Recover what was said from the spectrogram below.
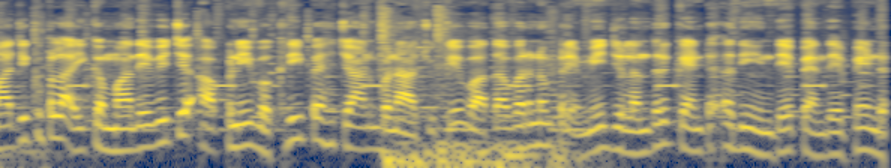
ਸਮਾਜਿਕ ਭਲਾਈ ਕੰਮਾਂ ਦੇ ਵਿੱਚ ਆਪਣੀ ਵੱਖਰੀ ਪਹਿਚਾਣ ਬਣਾ ਚੁੱਕੇ ਵਾਤਾਵਰਣ ਪ੍ਰੇਮੀ ਜਲੰਧਰ ਕੈਂਟ ਅਧੀਨ ਦੇ ਪੈਂਦੇ ਪਿੰਡ।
